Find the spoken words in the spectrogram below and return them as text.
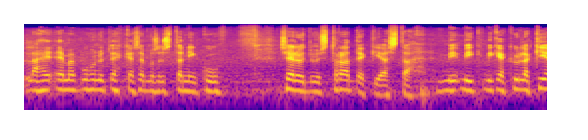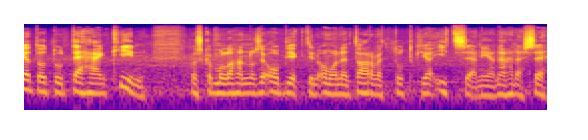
lähe, en mä puhu nyt ehkä semmoisesta niin selviytymisstrategiasta, mikä kyllä kietoutuu tähänkin, koska mullahan on se objektin omainen tarve tutkia itseäni ja nähdä se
